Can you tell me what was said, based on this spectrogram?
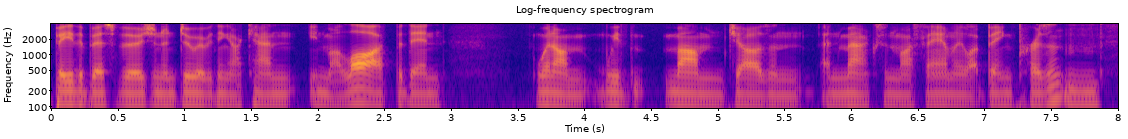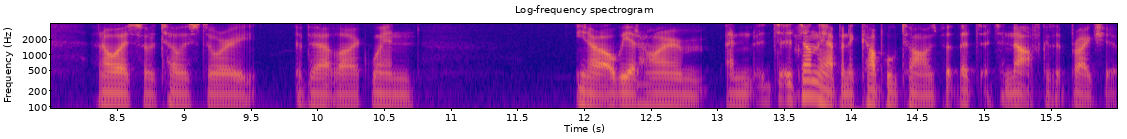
be the best version and do everything I can in my life but then when I'm with mum, Jazz and, and Max and my family like being present Mm. and I always sort of tell this story about like when, you know, I'll be at home and it's, it's only happened a couple of times, but that's, it's enough because it breaks your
